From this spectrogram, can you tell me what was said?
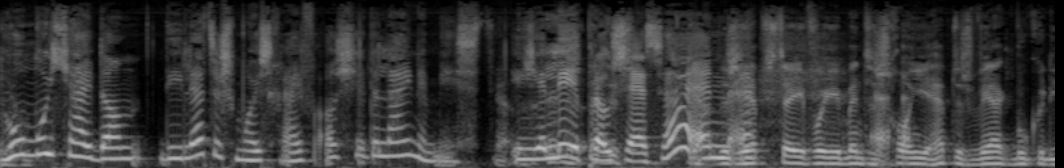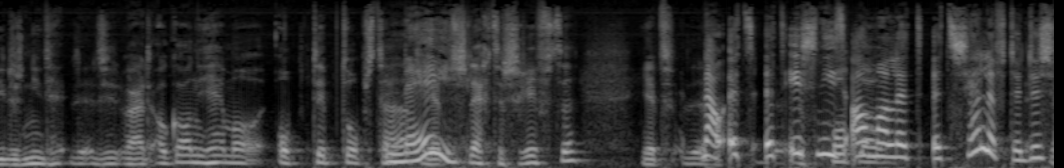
hoe moet jij dan die letters mooi schrijven als je de lijnen mist? in dus je leerproces. hè? en, dus je hebt, stel je voor, je bent dus gewoon, je hebt dus werkboeken die dus niet, waar het ook al niet helemaal op tip-top staat. Nee. Je hebt slechte schriften. Je hebt, nou, het, het is niet allemaal het, hetzelfde. Dus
